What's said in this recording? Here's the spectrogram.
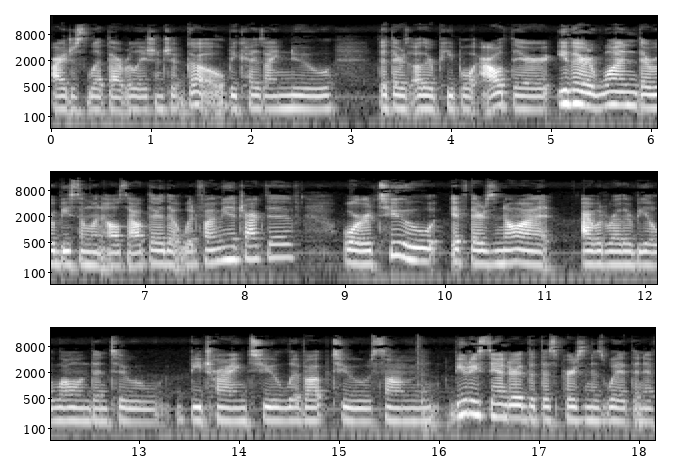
I just let that relationship go because I knew that there's other people out there. Either one, there would be someone else out there that would find me attractive, or two, if there's not, I would rather be alone than to be trying to live up to some beauty standard that this person is with. And if,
